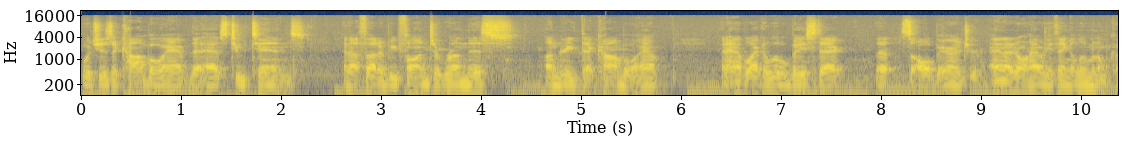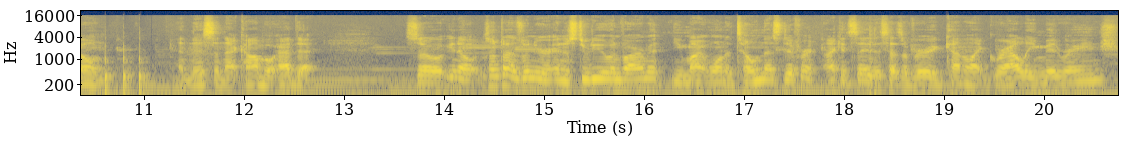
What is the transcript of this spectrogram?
which is a combo amp that has two tins and I thought it'd be fun to run this underneath that combo amp and have like a little bass stack that's all Behringer. And I don't have anything aluminum cone. And this and that combo had that. So you know sometimes when you're in a studio environment you might want a tone that's different. I can say this has a very kind of like growly mid-range.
